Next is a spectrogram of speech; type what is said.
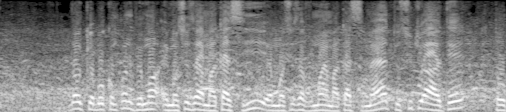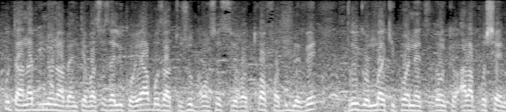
donc bo comprendre vraiment émotion eza ya makasi émotion eza vraiment ya makasi mais tosuki awa te tokutana na bino na baintervention ezali koya bozala toujours branché sur 3 fois w drigombaki net donc à la prochaine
